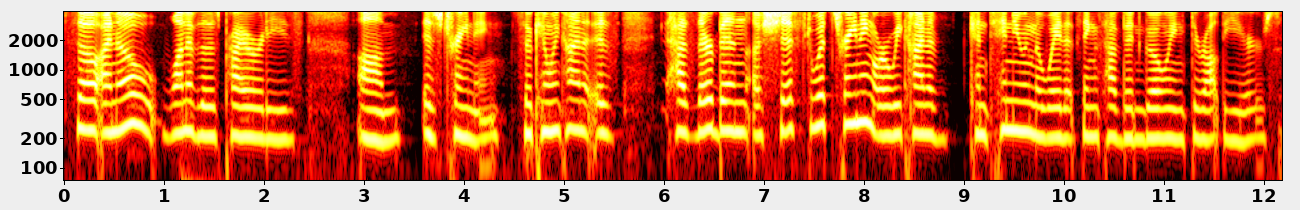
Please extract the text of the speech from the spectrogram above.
So I know one of those priorities um, is training. So can we kind of is has there been a shift with training, or are we kind of continuing the way that things have been going throughout the years?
